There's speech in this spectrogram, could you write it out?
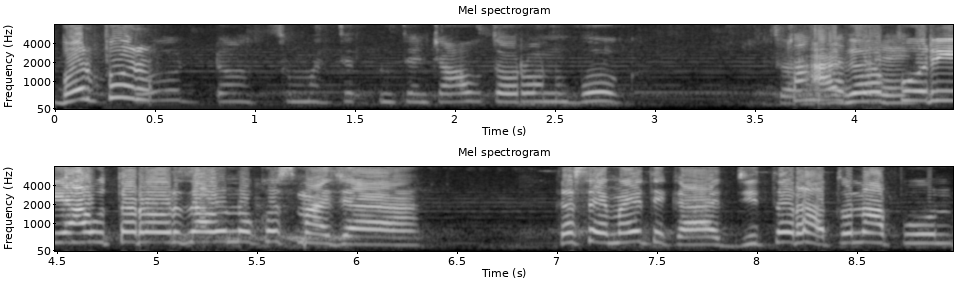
भरपूर. डान्स म्हणतात पण त्यांच्या अवतारावरून बघ. अगं. पोरी अवतारावर जाऊ नकोस माझ्या. कसं आहे माहितीये का? जिथं राहतो ना आपण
